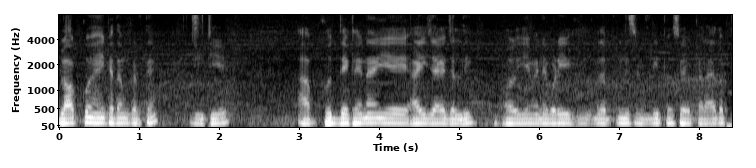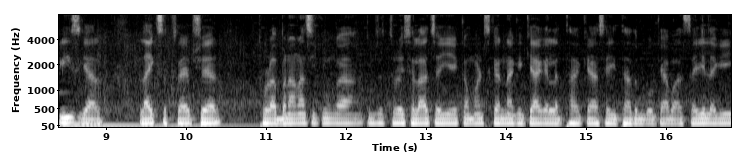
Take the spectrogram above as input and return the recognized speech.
ब्लॉग को यहीं ख़त्म करते हैं जी टी ए आप खुद देख लेना, ये आ ही जाएगा जल्दी। और ये मैंने बड़ी मतलब इनिशली से कराया तो प्लीज़ यार लाइक सब्सक्राइब शेयर थोड़ा बनाना सीखूँगा। तुमसे थोड़ी सलाह चाहिए कमेंट्स करना कि क्या गलत था, क्या सही था, तुमको क्या बात सही लगी?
